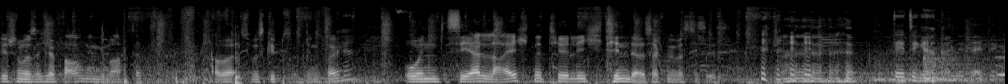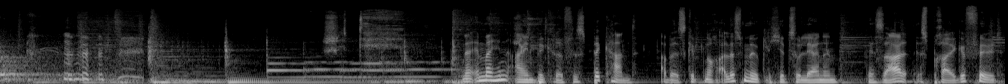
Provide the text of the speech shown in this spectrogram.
ihr schon mal solche Erfahrungen gemacht habt, aber sowas gibt es auf jeden Fall. Okay. Und sehr leicht natürlich Tinder. Sag mir, was das ist. Dating App. Na, immerhin ein Begriff ist bekannt. Aber es gibt noch alles Mögliche zu lernen. Der Saal ist prall gefüllt.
